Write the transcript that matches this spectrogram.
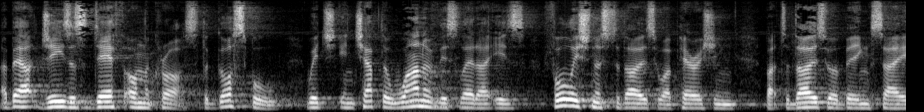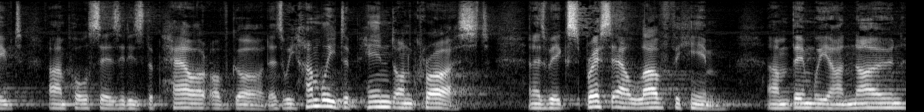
about Jesus' death on the cross, the gospel which in chapter 1 of this letter is foolishness to those who are perishing, but to those who are being saved, um, Paul says it is the power of God. As we humbly depend on Christ and as we express our love for Him, um, then we are known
